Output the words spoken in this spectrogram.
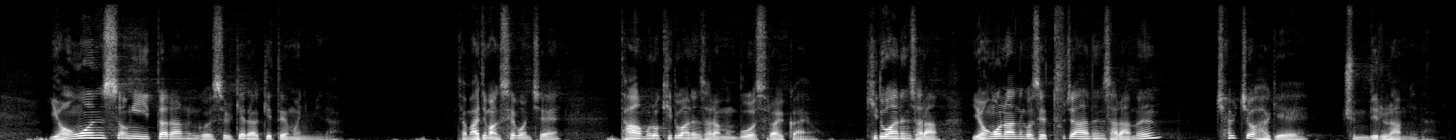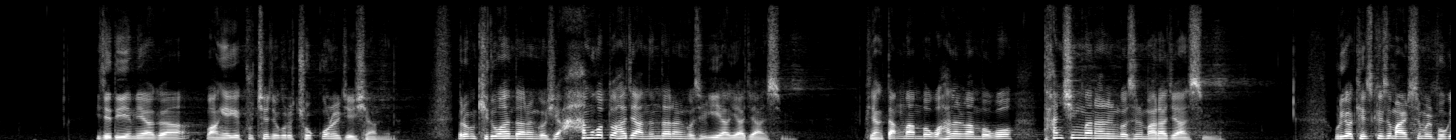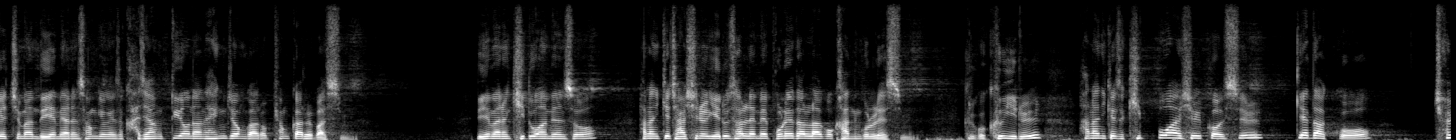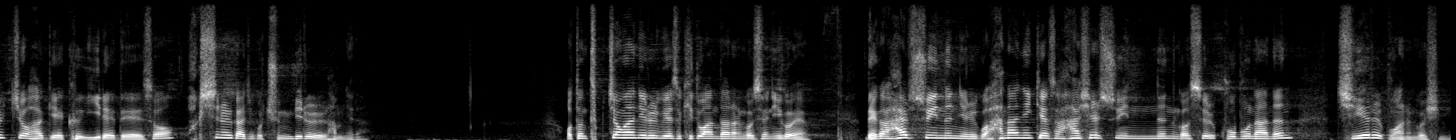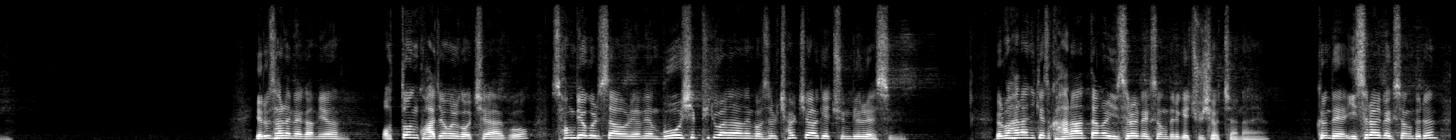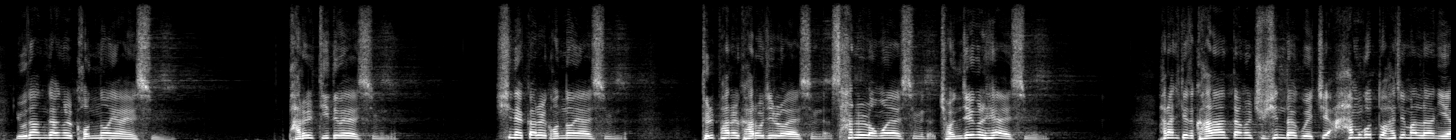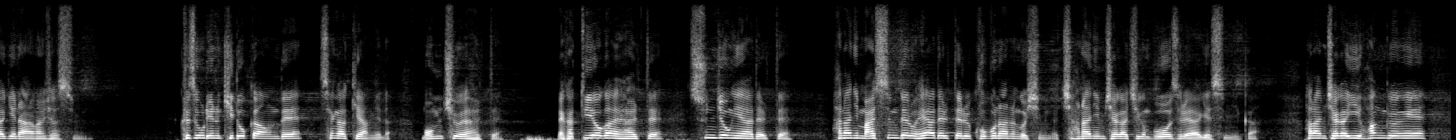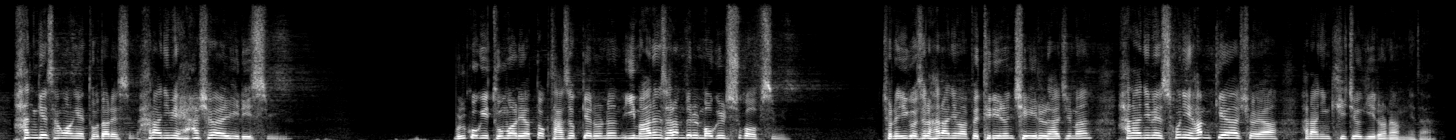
영원성이 있다라는 것을 깨닫기 때문입니다. 자, 마지막 세 번째. 다음으로 기도하는 사람은 무엇을 할까요? 기도하는 사람, 영원한 것에 투자하는 사람은 철저하게 준비를 합니다. 이제 느헤미야가 왕에게 구체적으로 조건을 제시합니다. 여러분 기도한다는 것이 아무것도 하지 않는다는 것을 이야기하지 않습니다. 그냥 땅만 보고 하늘만 보고 탄식만 하는 것을 말하지 않습니다. 우리가 계속해서 말씀을 보겠지만 느헤미야는 성경에서 가장 뛰어난 행정가로 평가를 받습니다. 느헤미야는 기도하면서 하나님께 자신을 예루살렘에 보내달라고 간구를 했습니다. 그리고 그 일을 하나님께서 기뻐하실 것을 깨닫고 철저하게 그 일에 대해서 확신을 가지고 준비를 합니다. 어떤 특정한 일을 위해서 기도한다는 것은 이거예요. 내가 할 수 있는 일과 하나님께서 하실 수 있는 것을 구분하는 지혜를 구하는 것입니다. 예루살렘에 가면 어떤 과정을 거쳐야 하고 성벽을 쌓으려면 무엇이 필요하다는 것을 철저하게 준비를 했습니다. 여러분 하나님께서 가나안 땅을 이스라엘 백성들에게 주셨잖아요. 그런데 이스라엘 백성들은 요단강을 건너야 했습니다. 발을 디뎌야 했습니다. 시냇가를 건너야 했습니다. 들판을 가로질러야 했습니다. 산을 넘어야 했습니다. 전쟁을 해야 했습니다. 하나님께서 가나안 땅을 주신다고 했지 아무것도 하지 말라는 이야기는 안 하셨습니다. 그래서 우리는 기도 가운데 생각해야 합니다. 멈춰야 할 때, 내가 뛰어가야 할 때, 순종해야 될 때, 하나님 말씀대로 해야 될 때를 구분하는 것입니다. 하나님 제가 지금 무엇을 해야겠습니까? 하나님 제가 이 환경의 한계 상황에 도달했습니다. 하나님이 하셔야 할 일이 있습니다. 물고기 두 마리와 떡 다섯 개로는 이 많은 사람들을 먹일 수가 없습니다. 저는 이것을 하나님 앞에 드리는 제의를 하지만 하나님의 손이 함께 하셔야 하나님 기적이 일어납니다.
